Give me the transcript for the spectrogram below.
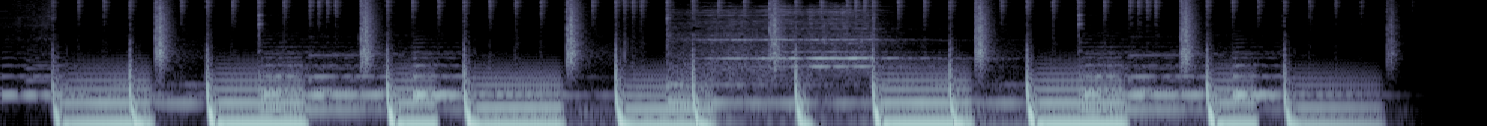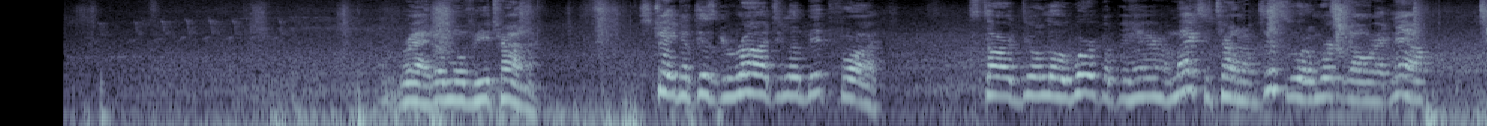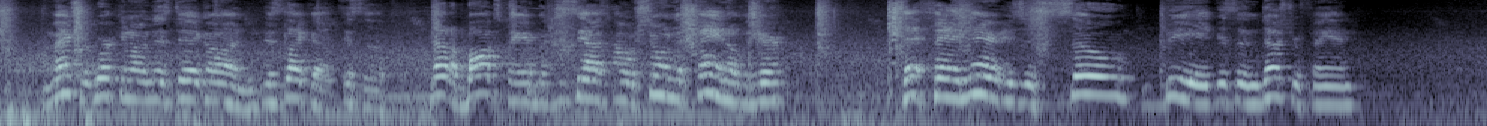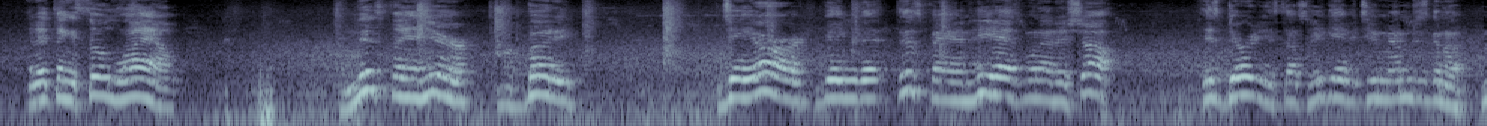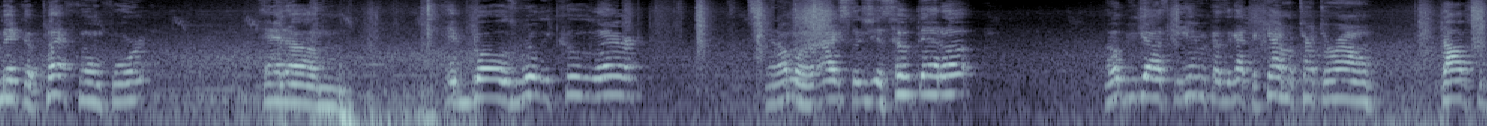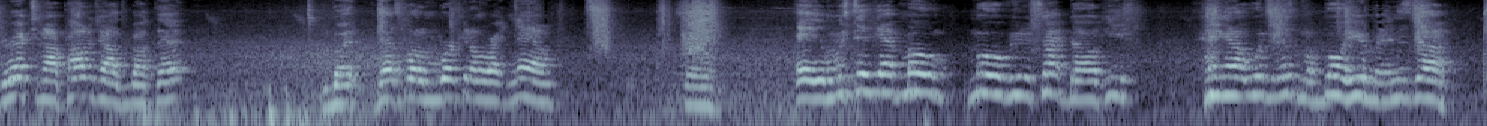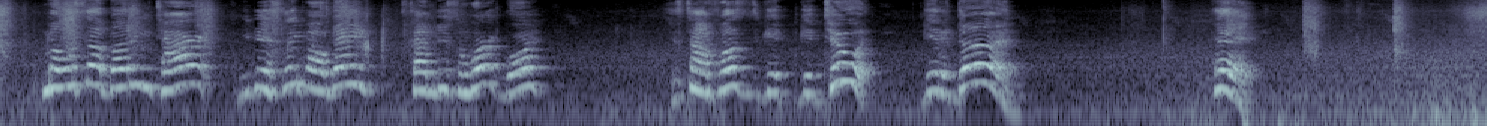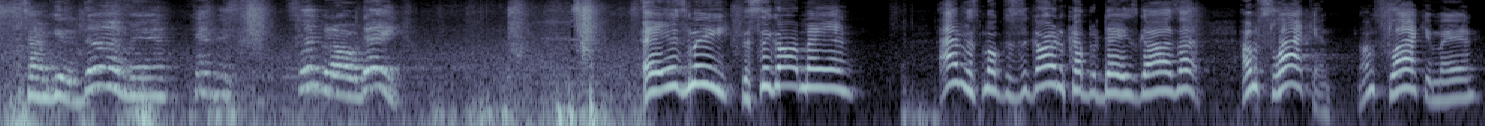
Right, I'm over here trying to straighten up this garage a little bit before I start doing a little work up in here. I'm actually trying to, this is what I'm working on right now. I'm actually working on this daggone, it's like a, it's a, not a box fan, but you see I, I was showing this fan over here. That fan there is just so big, it's an industrial fan. And that thing is so loud. And this fan here, my buddy, JR gave me that this fan. He has one at his shop. It's dirty and stuff, so he gave it to me. I'm just gonna make a platform for it, and um, it blows really cool air. And I'm gonna actually just hook that up. I hope you guys can hear me because I got the camera turned around the opposite direction. I apologize about that, but that's what I'm working on right now. So, hey, we still got Mo, Mo over here, the shot dog. He's hanging out with me. That's my boy here, man. This guy. Mo, what's up, buddy? You tired? You been asleep all day? It's time to do some work, boy. It's time for us to get get to it. Get it done. Hey. Time to get it done, man. Can't be sleeping all day. Hey, it's me, the cigar man. I haven't smoked a cigar in a couple of days, guys. I, I'm slacking. I'm slacking, man.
